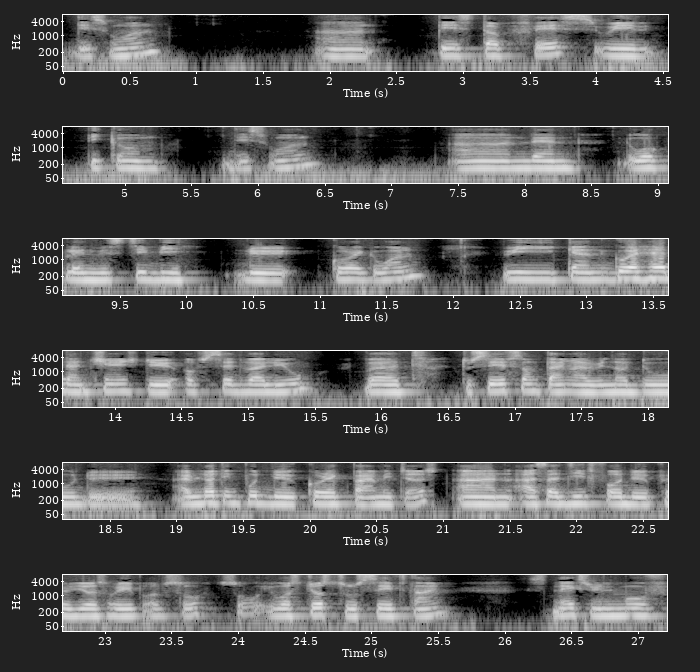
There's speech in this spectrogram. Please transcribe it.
this one. And this top face will become this one. And then the work plane will still be the correct one. We can go ahead and change the offset value but to save some time I will not do the I will not input the correct parameters. And as I did for the previous rib also so it was just to save time. Next we'll move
